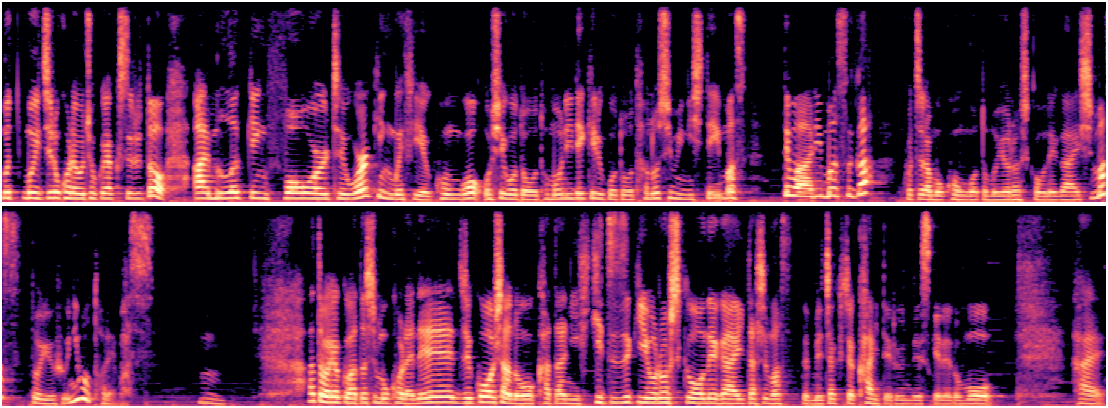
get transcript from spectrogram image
もう一度これを直訳すると、I'm looking forward to working with you. 今後お仕事を共にできることを楽しみにしています。ではありますが、こちらも今後ともよろしくお願いします。というふうにも取れます。うん。あとはよく私もこれね、受講者の方に引き続きよろしくお願いいたしますってめちゃくちゃ書いてるんですけれども、はい。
